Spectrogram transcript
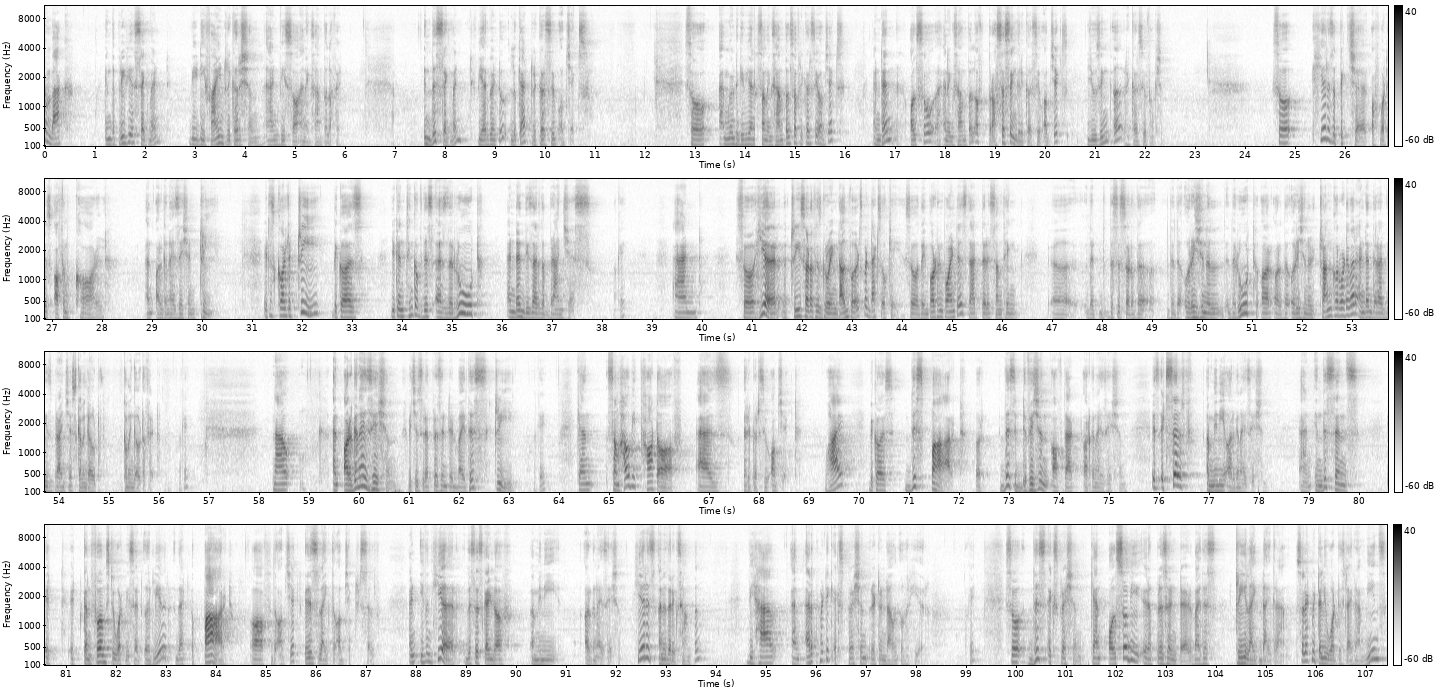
Welcome back. In the previous segment we defined recursion and we saw an example of it. In this segment we are going to look at recursive objects. So I am going to give you some examples of recursive objects and then also an example of processing recursive objects using a recursive function. So here is a picture of what is often called an organization tree. It is called a tree because you can think of this as the root and then these are the branches okay. And so here the tree sort of is growing downwards but that is okay. So the important point is that there is something uh, that this is sort of the, the, the, original the root or, or the original trunk or whatever and then there are these branches coming out coming out of it okay. Now an organization which is represented by this tree okay, can somehow be thought of as a recursive object. Why? Because this part or this division of that organization is itself a mini organization and in this sense it, it confirms to what we said earlier that a part of the object is like the object itself. And even here this is kind of a mini organization. Here is another example. We have an arithmetic expression written down over here. Okay. So this expression can also be represented by this tree like diagram. So let me tell you what this diagram means.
